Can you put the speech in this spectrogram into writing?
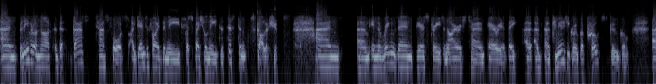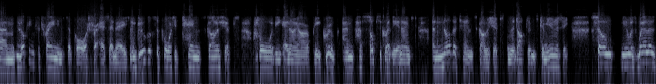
And believe it or not, that, that task force identified the need for special needs assistance scholarships. And um, in the Ringsend, Pearse Street, and Irish Town area, they, a, a community group approached Google um, looking for training support for SMEs, and Google supported 10 scholarships for the NIRP group and have subsequently announced another 10 scholarships in the Docklands community. So, you know, as well as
